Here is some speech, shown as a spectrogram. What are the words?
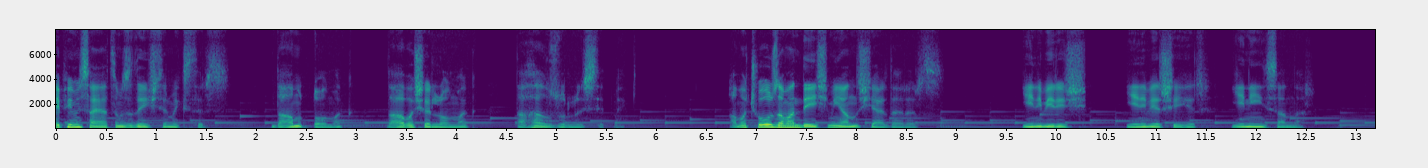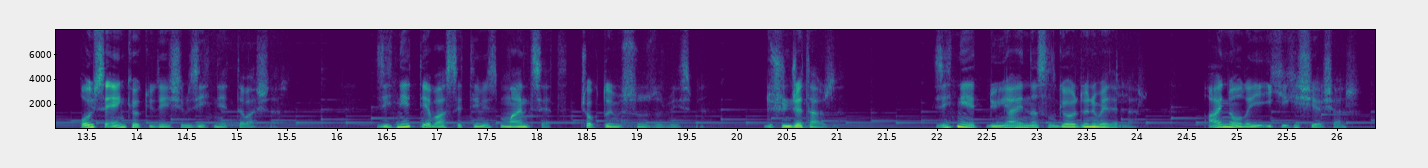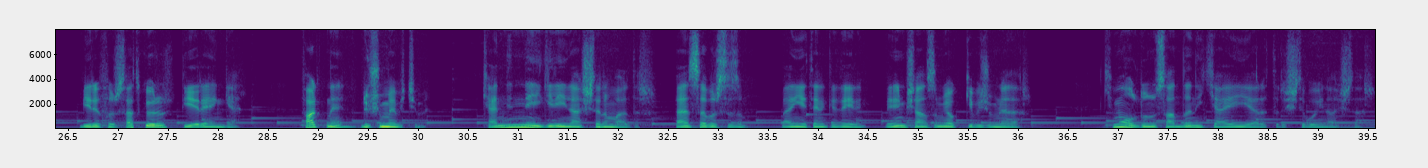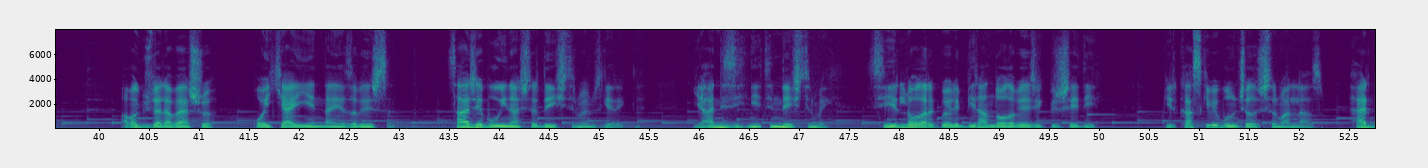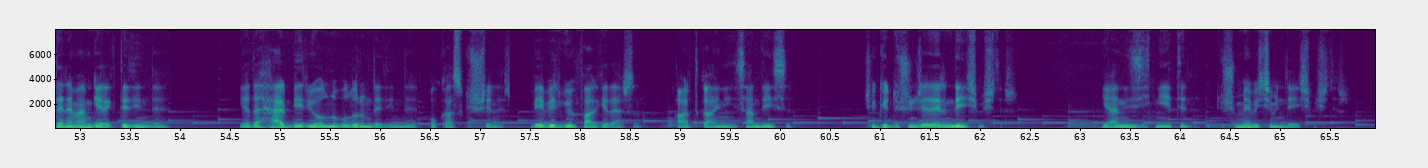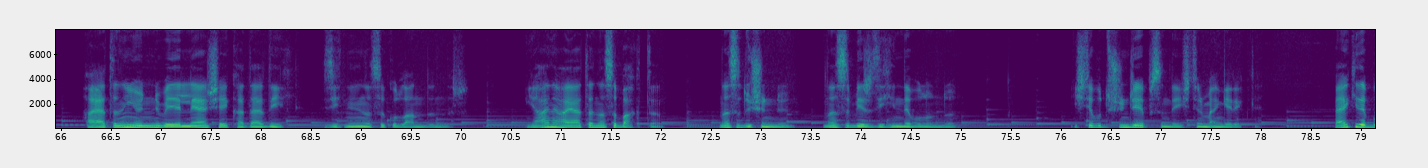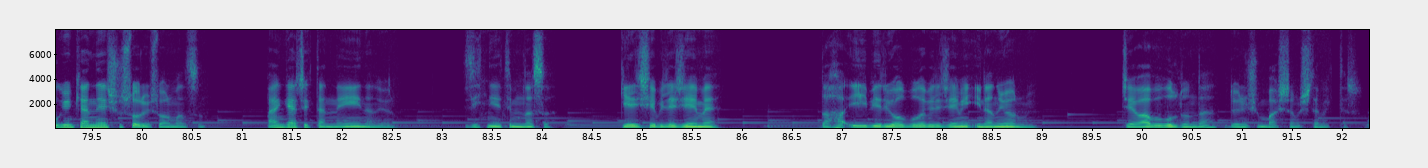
Hepimiz hayatımızı değiştirmek isteriz. Daha mutlu olmak, daha başarılı olmak, daha huzurlu hissetmek. Ama çoğu zaman değişimi yanlış yerde ararız. Yeni bir iş, yeni bir şehir, yeni insanlar. Oysa en köklü değişim zihniyette başlar. Zihniyet diye bahsettiğimiz mindset, çok duymuşsunuzdur bir ismi. Düşünce tarzı. Zihniyet dünyayı nasıl gördüğünü belirler. Aynı olayı iki kişi yaşar. Biri fırsat görür, diğeri engel. Fark ne? Düşünme biçimi. Kendinle ilgili inançların vardır. Ben sabırsızım, ben yetenekli değilim, benim şansım yok gibi cümleler. Kim olduğunu sandığın hikayeyi yaratır işte bu inançlar. Ama güzel haber şu, o hikayeyi yeniden yazabilirsin. Sadece bu inançları değiştirmemiz gerekli. Yani zihniyetini değiştirmek. Sihirli olarak böyle bir anda olabilecek bir şey değil. Bir kas gibi bunu çalıştırman lazım. Her denemem gerek dediğinde ya da her bir yolunu bulurum dediğinde o kas güçlenir. Ve bir gün fark edersin. Artık aynı insan değilsin. Çünkü düşüncelerin değişmiştir. Yani zihniyetin, düşünme biçimin değişmiştir. Hayatının yönünü belirleyen şey kader değil, zihnini nasıl kullandığındır. Yani hayata nasıl baktığın, nasıl düşündüğün, nasıl bir zihinde bulunduğun. İşte bu düşünce yapısını değiştirmen gerekli. Belki de bugün kendine şu soruyu sormalısın. Ben gerçekten neye inanıyorum? Zihniyetim nasıl? Gelişebileceğime, daha iyi bir yol bulabileceğime inanıyor muyum? Cevabı bulduğunda dönüşüm başlamış demektir.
